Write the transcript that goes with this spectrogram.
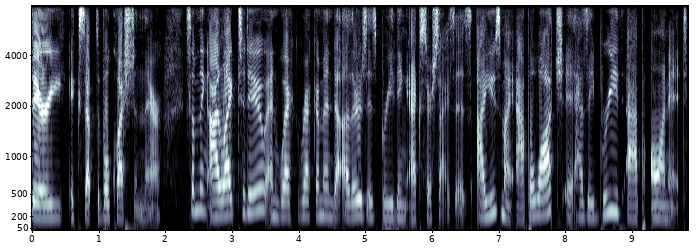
Very acceptable question there. Something I like to do and rec- recommend to others is breathing exercises. I use my Apple Watch, it has a breathe app on it.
